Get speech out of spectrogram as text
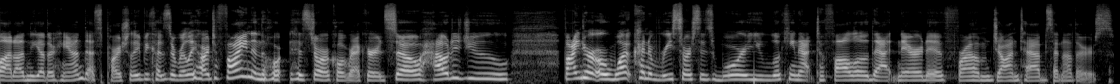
but on the other hand, that's partially because they're really hard to find in the ho- historical records. So, how did you find her, or what kind of resources were you looking at to follow that narrative from John Tabbs and others?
